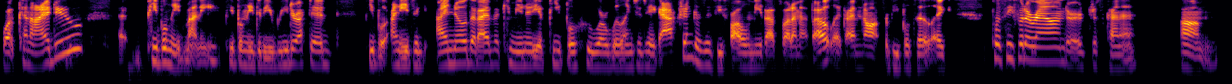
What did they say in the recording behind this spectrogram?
what can I do? Uh, people need money. People need to be redirected. People, I need to, I know that I have a community of people who are willing to take action because if you follow me, that's what I'm about. Like, I'm not for people to like pussyfoot around or just kind of, um,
